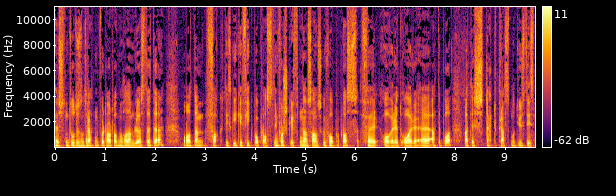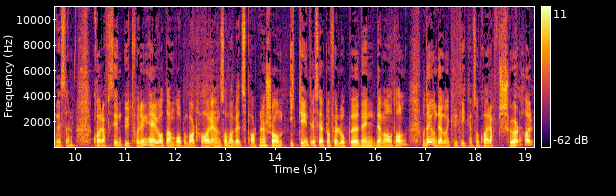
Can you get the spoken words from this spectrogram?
høsten 2013 fortalte at nå hadde de løst dette, og at de faktisk ikke fikk på plass den forskriften de sa de skulle få på plass før over et år eh, etterpå, etter sterkt press mot justisministeren. KrF sin utfordring er jo at de åpenbart har en samarbeidspartner som ikke er interessert i å følge opp eh, den delen av avtalen, og det er jo en del av den kritikken som KrF sjøl har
